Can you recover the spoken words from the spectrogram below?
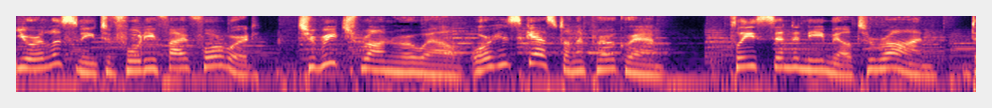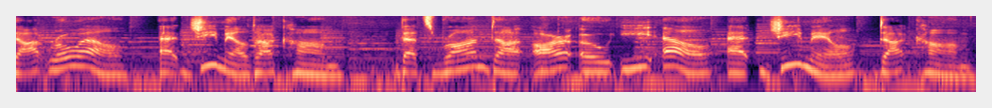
You are listening to 45 Forward. To reach Ron Roel or his guest on the program, please send an email to ron.roel at gmail.com. That's ron.roel at gmail.com.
